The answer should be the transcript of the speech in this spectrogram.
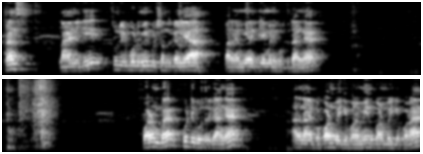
ஃப்ரெண்ட்ஸ் நான் இன்னைக்கு தூண்டில் போட்டு மீன் பிடிச்சி வந்திருக்கேன் இல்லையா? பாருங்கள் மீனை க்ளீன் பண்ணி கொடுத்துட்டாங்க. குழம்ப கூட்டி கொடுத்துருக்காங்க. அதை நான் இப்போ குழம்பு வைக்க போகிறேன் மீன் குழம்பு வைக்க போகிறேன்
